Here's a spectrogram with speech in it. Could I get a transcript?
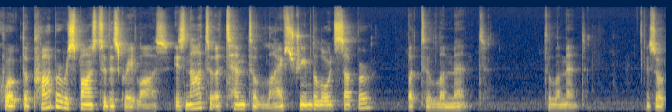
quote the proper response to this great loss is not to attempt to live stream the lord's supper but to lament to lament and so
